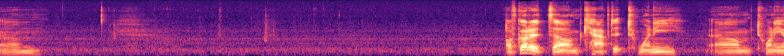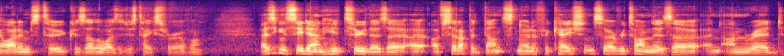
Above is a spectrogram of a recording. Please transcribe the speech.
Um, I've got it um, capped at 20, um, 20 items too, because otherwise it just takes forever. As you can see down here too, there's a, a I've set up a dunst notification, so every time there's a an unread,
